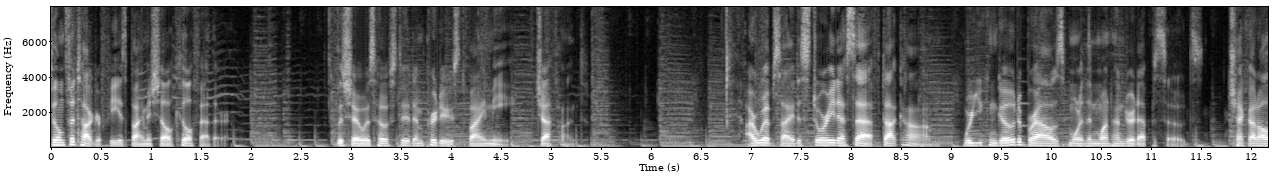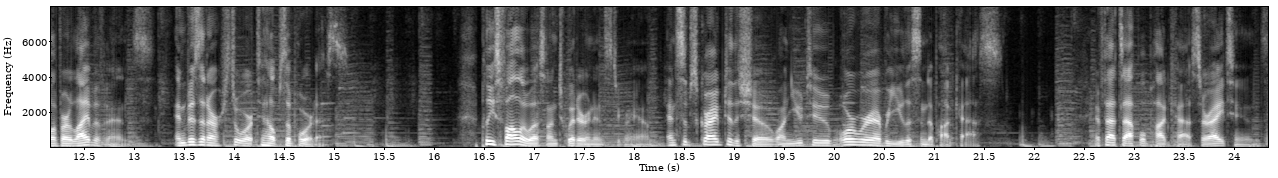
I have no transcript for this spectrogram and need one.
Film photography is by Michelle Kilfeather. The show is hosted and produced by me, Jeff Hunt. Our website is storiedsf.com, where you can go to browse more than 100 episodes, check out all of our live events, and visit our store to help support us. Please follow us on Twitter and Instagram, and subscribe to the show on YouTube or wherever you listen to podcasts. If that's Apple Podcasts or iTunes,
